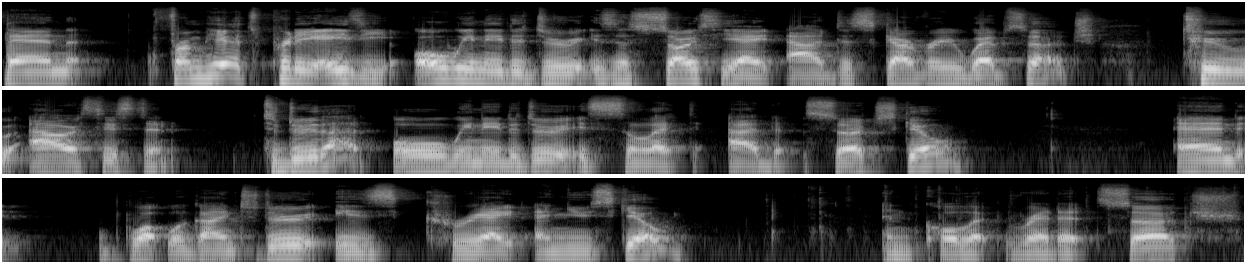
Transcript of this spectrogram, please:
Then from here, it's pretty easy. All we need to do is associate our discovery web search to our assistant. To do that, all we need to do is select add search skill and what we're going to do is create a new skill and call it Reddit search.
